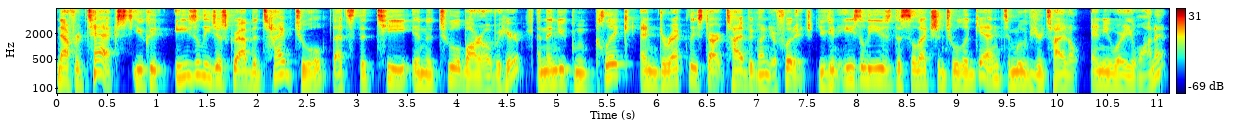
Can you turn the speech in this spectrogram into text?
Now for text, you could easily just grab the type tool, that's the T in the toolbar over here, and then you can click and directly start typing on your footage. You can easily use the selection tool again to move your title anywhere you want it.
